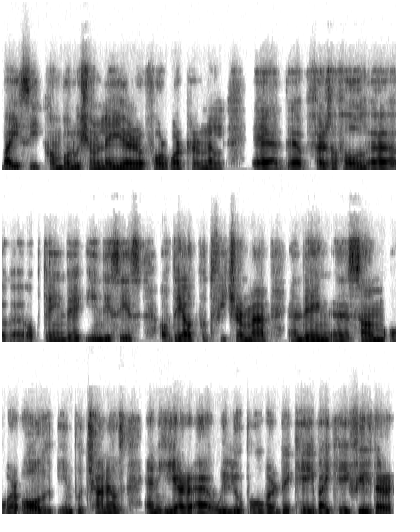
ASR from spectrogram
basic convolution layer forward kernel. Uh, the, first of all, uh, uh, obtain the indices of the output feature map and then uh, sum over all input channels. And here uh, we loop over the k by k filter,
